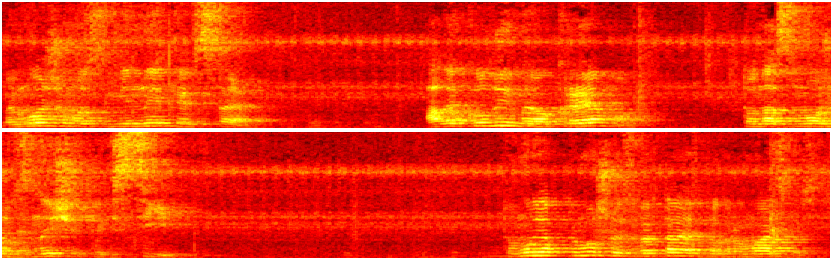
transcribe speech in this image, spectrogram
ми можемо змінити все. Але коли ми окремо, то нас можуть знищити всі. Тому я прошу і звертаюся до громадськості,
